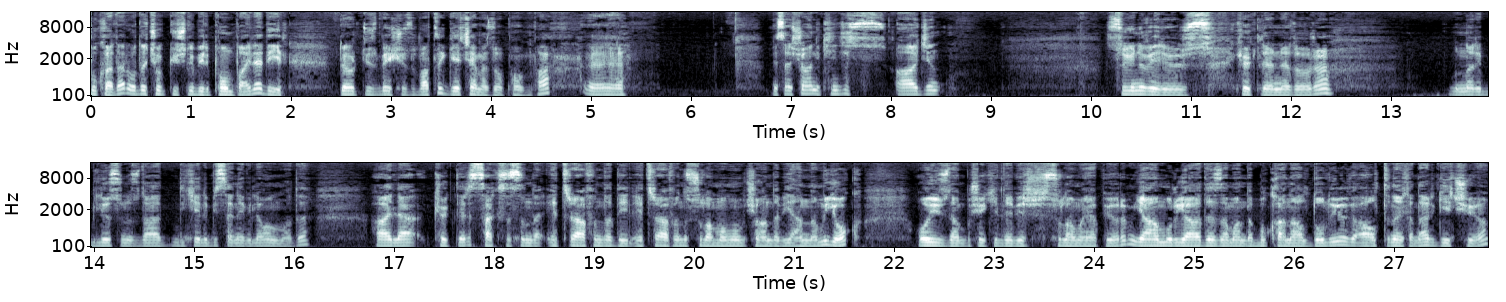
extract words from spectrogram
bu kadar. O da çok güçlü bir pompayla değil. 400-500 wattı geçemez o pompa. Ee, mesela şu an ikinci ağacın suyunu veriyoruz köklerine doğru. Bunları biliyorsunuz daha dikeli bir sene bile olmadı. Hala kökleri saksısında etrafında değil. Etrafını sulamamın şu anda bir anlamı yok. O yüzden bu şekilde bir sulama yapıyorum. Yağmur yağdığı zaman da bu kanal doluyor ve altına kadar geçiyor.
